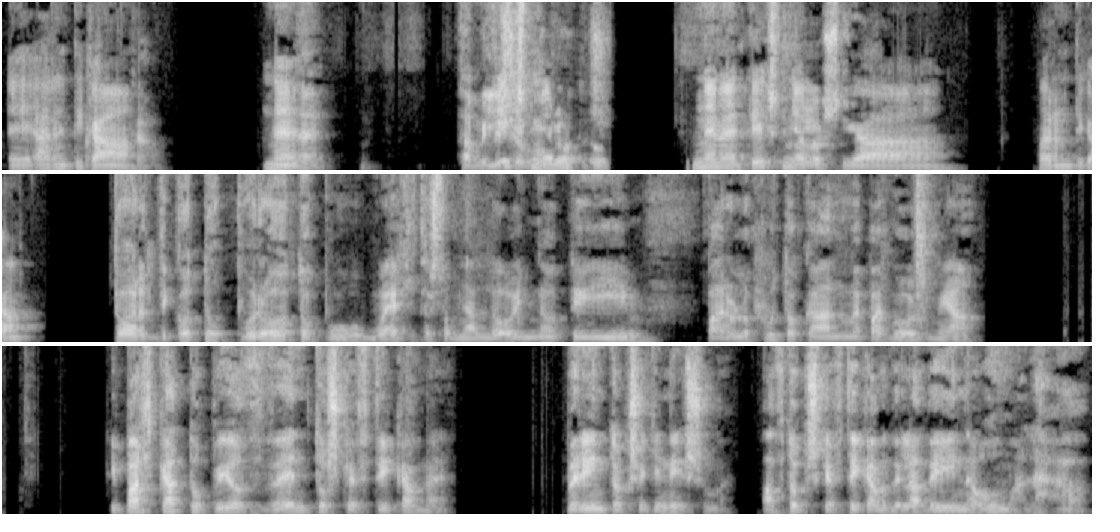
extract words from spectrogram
ε, αρνητικά. Ναι. ναι. Θα μιλήσω εγώ πρώτος. Ναι, ναι. Τι έχεις στο μυαλό σου για αρνητικά; Το αρνητικό το πρώτο που μου έρχεται στο μυαλό είναι ότι παρόλο που το κάνουμε παγκόσμια, υπάρχει κάτι το οποίο δεν το σκεφτήκαμε πριν το ξεκινήσουμε. Αυτό που σκεφτήκαμε δηλαδή είναι, ω μαλά,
